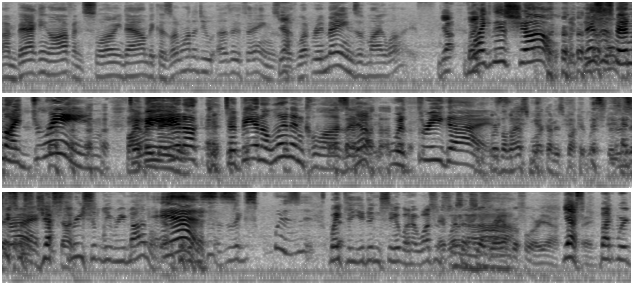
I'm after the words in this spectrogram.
I'm backing off and slowing down because I want to do other things Yeah. with what remains of my life. yeah, Like, this show. this has been my dream to be in it. a to be in a linen closet Yeah. with three guys. We're the last mark on his bucket list. This and is this it. was just Done. recently remodeled. yes, this is exquisite. Wait till you didn't see it when it wasn't It so wasn't nice. so grand before, yeah. Yes, Right. but we're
